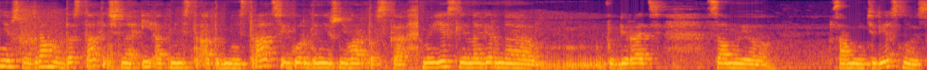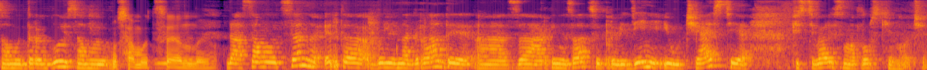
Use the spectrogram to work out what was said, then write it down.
конечно, грамот достаточно и администра... от администрации города Нижневартовска. Но если, наверное, выбирать самые самую интересную, самую дорогую, самую... Ну, самую ценную. Да, самую ценную. Это были награды а, за организацию, проведение и участие в фестивале «Самотлорские ночи».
